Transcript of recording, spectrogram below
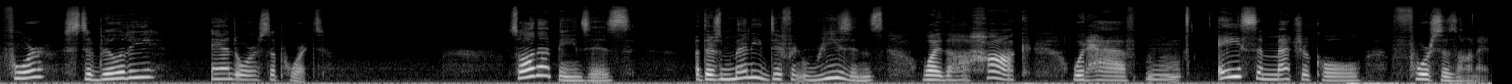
for stability and or support. So all that means is uh, there's many different reasons why the hock would have mm, asymmetrical forces on it.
